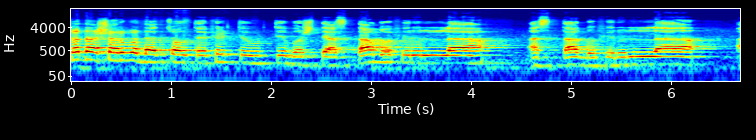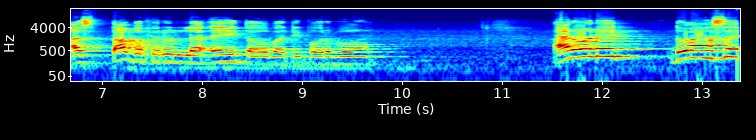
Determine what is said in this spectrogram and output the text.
সদা সর্বদা চলতে, ফিরতে, উঠতে, বসতে, আস্তাগফিরুল্লাহ আস্তাগফিরুল্লাহ আস্তাগফিরুল্লাহ, এই তওবাটি পড়ব। আর অনেক দোয়া আছে।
